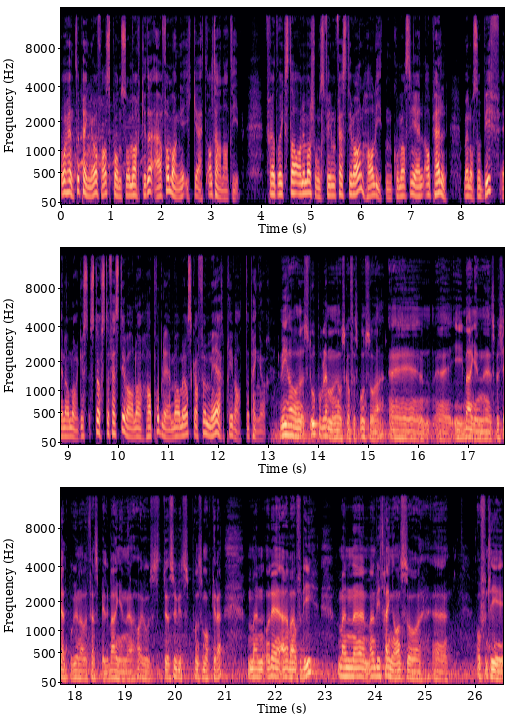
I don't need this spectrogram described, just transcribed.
Å hente penger fra sponsormarkedet er for mange ikke et alternativ. Fredrikstad animasjonsfilmfestival har liten kommersiell appell, men også BIFF, en av Norges største festivaler, har problemer med å skaffe mer private penger. Vi har store problemer med å skaffe sponsorer. Eh, eh, I Bergen, eh, spesielt pga. Festspill i Bergen, har jo støvsuget sponsormarkedet, men, og det er ære for de, men, men vi trenger altså offentlig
